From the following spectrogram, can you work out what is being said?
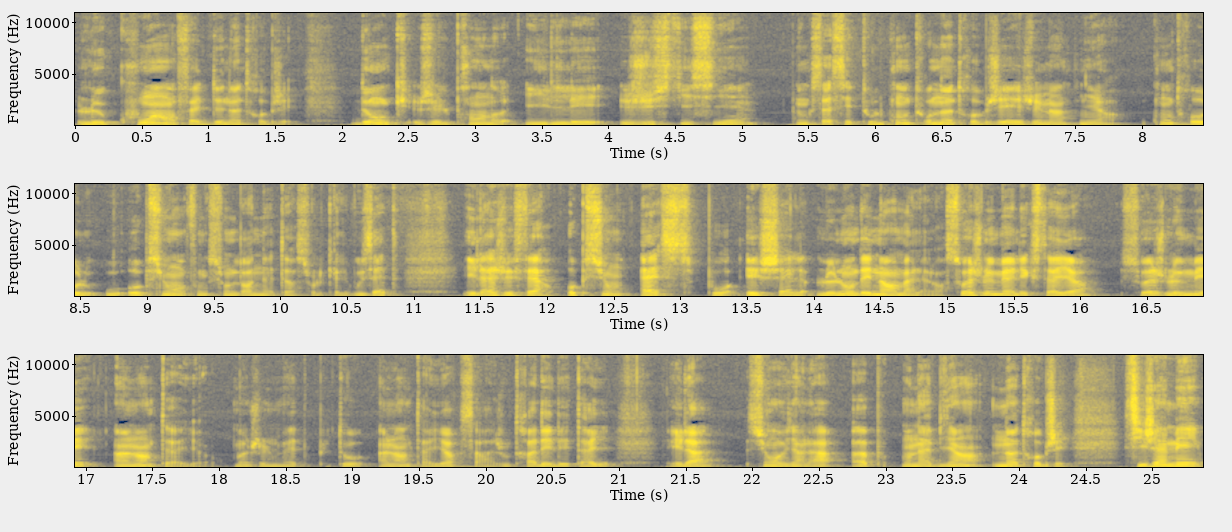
le coin en fait de notre objet. Donc, je vais le prendre, il est juste ici. Donc ça, c'est tout le contour de notre objet. Je vais maintenir CTRL ou Option en fonction de l'ordinateur sur lequel vous êtes. Et là, je vais faire Option S pour échelle le long des normales. Alors, soit je le mets à l'extérieur, soit je le mets à l'intérieur. Moi, je vais le mettre plutôt à l'intérieur, ça rajoutera des détails. Et là, si on vient là, hop, on a bien notre objet. Si jamais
